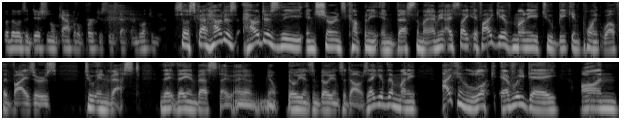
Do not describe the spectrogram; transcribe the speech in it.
for those additional capital purchases that they're looking at. So Scott, how does how does the insurance company invest the money? I mean, it's like if I give money to Beacon Pointe Wealth Advisors to invest, they they invest you know billions and billions of dollars. They give them money. I can look every day on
